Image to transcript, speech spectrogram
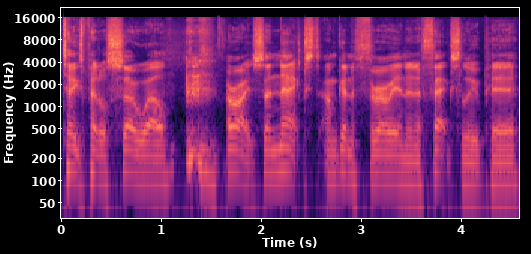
takes pedals so well. All right, so next I'm going to throw in an effects loop here.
